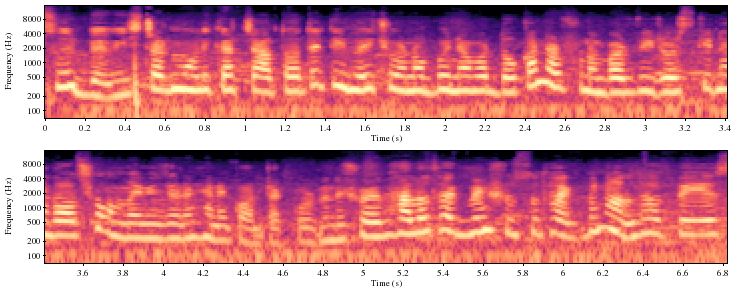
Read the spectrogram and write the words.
সুইট বেবি স্টার মল্লিকার চাতোয়াতে তিন বাই চৌরানব্বই নম্বর দোকান আর ফোন নাম্বার ভিডিওস কিনে দেওয়া আছে অনলাইনে যেন এখানে কন্ট্যাক্ট করবেন। সবাই ভালো থাকবেন সুস্থ থাকবেন আল্লাহ হাফেজ।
